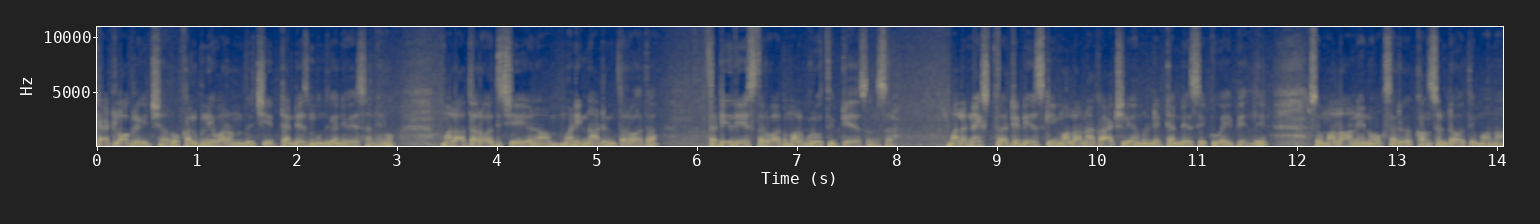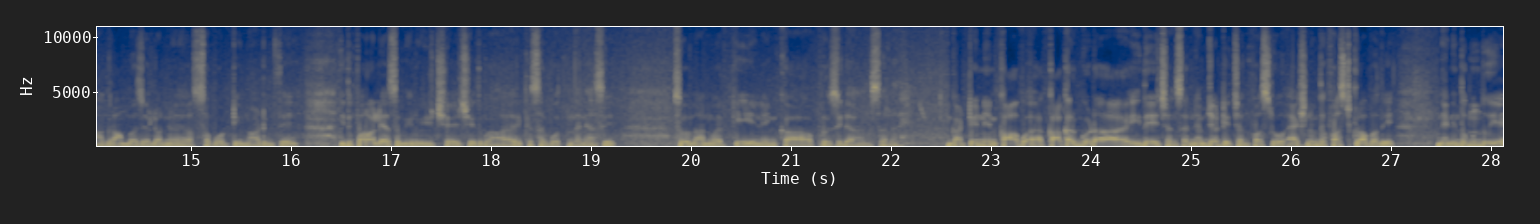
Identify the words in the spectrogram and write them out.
క్యాటలాగ్లో ఇచ్చినారో కలుపు నివారణ వచ్చి టెన్ డేస్ ముందుగానే వేశాను నేను. మళ్ళీ ఆ తర్వాత వచ్చి మడి నాటిన తర్వాత థర్టీ డేస్ తర్వాత మళ్ళీ గ్రోత్ ఫిఫ్టీ చేస్తాను సార్. మళ్ళీ నెక్స్ట్ థర్టీ డేస్కి మళ్ళీ నాకు యాక్చువల్లీ ఏమంటే టెన్ డేస్ ఎక్కువ అయిపోయింది. సో మళ్ళీ నేను ఒకసారిగా కన్సల్ట్ అవుతే మన గ్రామ్ బజార్లోనే సపోర్ట్ టీం అడిగితే ఇది పర్వాలేదు సార్ మీరు యూజ్ చేయొచ్చు ఇది సరిపోతుంది అనేసి. సో దాని వరకు నేను ఇంకా ప్రొసీడ్ అయ్యాను సార్ అది. గట్టి నేను కా కాకరకు కూడా ఇదే ఇచ్చాను సార్ నెమ్జెట్ ఇచ్చాను ఫస్ట్ యాక్చువల్లీ అయితే ఫస్ట్ క్రాప్ అది. నేను ఇంతకుముందు ఏ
